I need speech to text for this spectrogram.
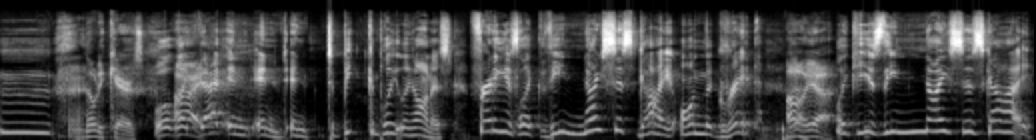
Nobody cares. Well, like right. that, and and and to be completely honest, Freddie is like the nicest guy on the grid. Oh yeah. Like he is the nicest guy.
